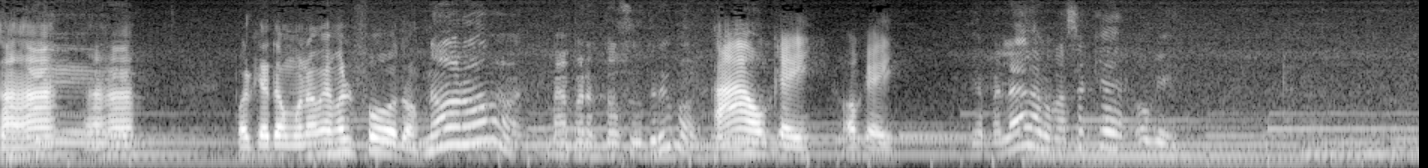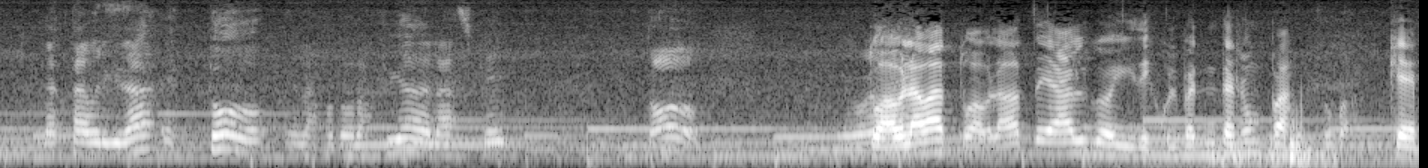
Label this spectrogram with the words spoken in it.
ajá Este, ajá porque tomó una mejor foto. No, no, me, me prestó su trípode. ah ok ok. Y en verdad lo que pasa es que, ok, la estabilidad es todo en la fotografía de landscape. Todo. Tú hablabas, tú hablabas de algo y disculpe que te interrumpa, Chupa. que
